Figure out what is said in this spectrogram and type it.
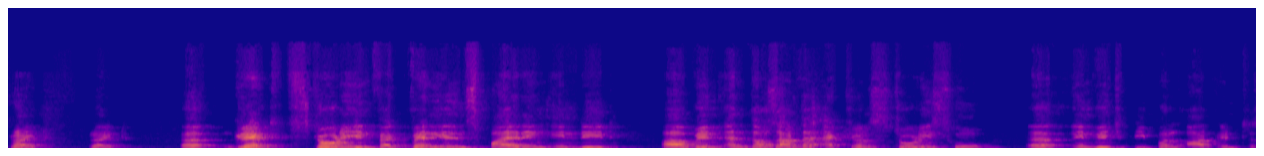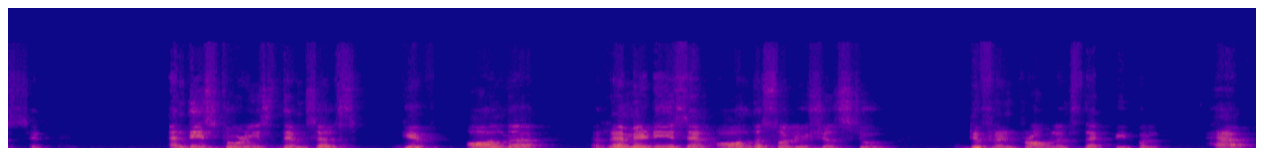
Right, right. Uh, great story. In fact, very inspiring indeed. Uh, when and those are the actual stories who uh, in which people are interested in, and these stories themselves give all the remedies and all the solutions to different problems that people have,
